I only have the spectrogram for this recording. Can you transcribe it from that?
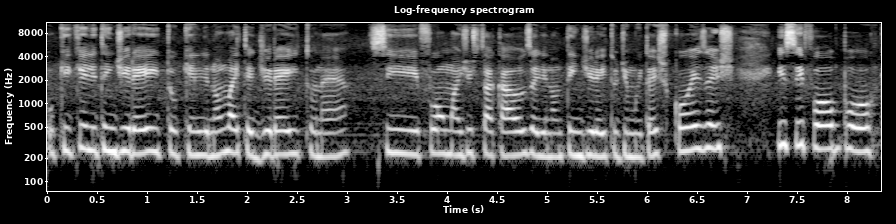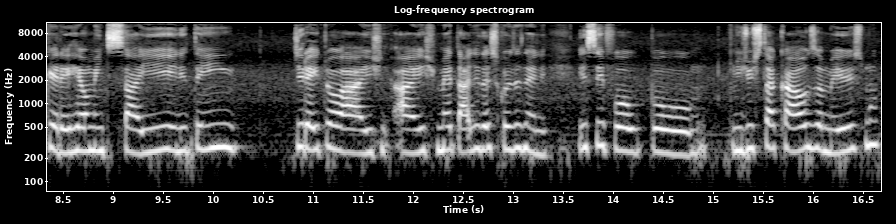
o que, que ele tem direito, o que ele não vai ter direito, né? Se for uma justa causa, ele não tem direito de muitas coisas. E se for por querer realmente sair, ele tem direito às, às metade das coisas nele. E se for por injusta causa mesmo,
